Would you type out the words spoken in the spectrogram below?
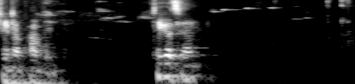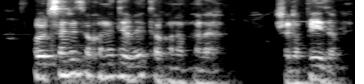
সেটা পাবেন। ঠিক আছে? ওয়েবসাইটে যখনই দেবে, তখন আপনারা সেটা পেয়ে যাবেন।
